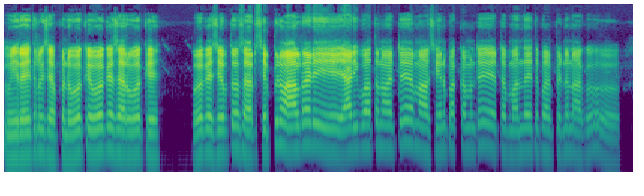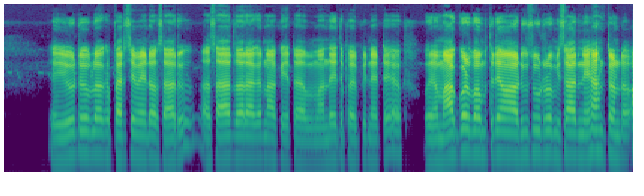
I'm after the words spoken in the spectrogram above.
మీ రైతులకు చెప్పండి. Okay okay sir okay. Okay చెప్తాం సార్. చెప్పినాం ఆల్రెడీ ఆడిపోతున్నాం పోతున్నాం అంటే మా చేను పక్క అంటే ఇట్లా మంది అయితే పంపిండు. నాకు యూట్యూబ్లో ఒక పరిచయం ఏంటో సారు. ఆ సార్ ద్వారా నాకు ఇట్లా మంది అయితే పంపిండంటే మాకు కూడా పంపుతాడేమో అడుగు చూడరు మీ సార్ని అంటుండవు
